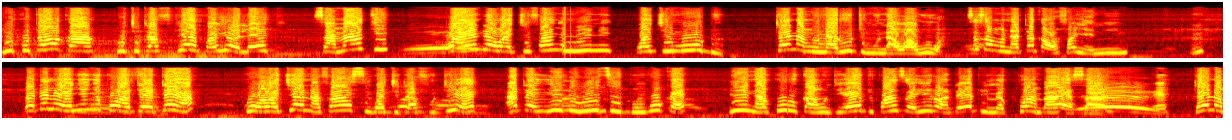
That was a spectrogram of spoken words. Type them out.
ni kutoka kujitafutia kwa hiyo leki samaki, waende wajifanye nini, wajimudu tena, mnarudi mnawaua. Sasa mnataka wafanye nini hmm? Badala ya nyinyi kuwatetea, kuwawachia nafasi wajitafutie, hata ili wizi ipunguke. Nakuru kaunti yetu kwanza, hii ronde yetu imekuwa mbaya sana hey. eh, tena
